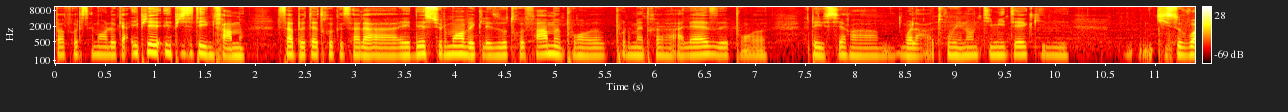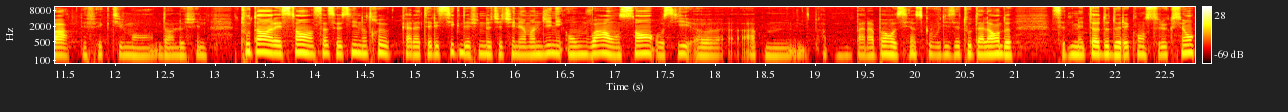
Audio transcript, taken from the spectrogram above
pas forcément le cas. Et puis, et puis c'était une femme. Ça, peut-être que ça l'a aidé sûrement avec les autres femmes pour, euh, pour mettre à l'aise et pour réussir à, voilà, à trouver une intimité qui, qui se voit effectivement dans le film. Tout en restant, ça c'est aussi une autre caractéristique des films de Cecilia Mangini, on voit, on sent aussi, euh, par rapport aussi à ce que vous disiez tout à l'heure de cette méthode de reconstruction,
